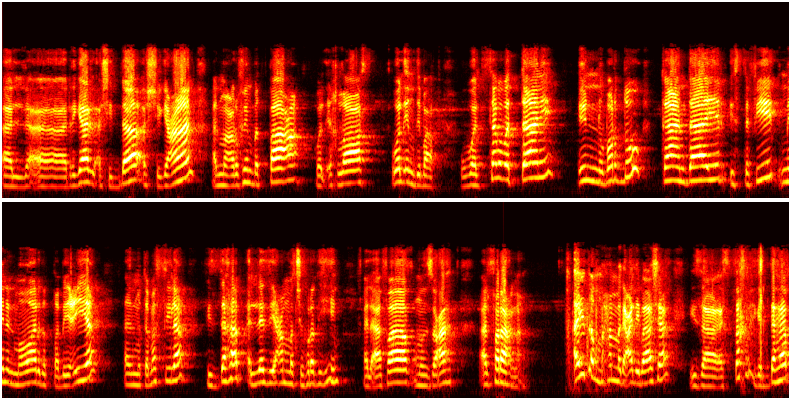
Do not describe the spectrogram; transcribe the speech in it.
الرجال الأشداء الشجعان المعروفين بالطاعة والإخلاص. والانضباط. والسبب الثاني إنه برضه كان داير يستفيد من الموارد الطبيعية المتمثلة في الذهب الذي عمت شهرته الآفاق منذ عهد الفراعنة. أيضا محمد علي باشا إذا استخرج الذهب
